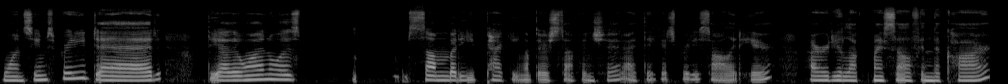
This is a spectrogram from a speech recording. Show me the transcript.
One seems pretty dead. The other one was somebody packing up their stuff and shit. I think it's pretty solid here. I already locked myself in the car.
